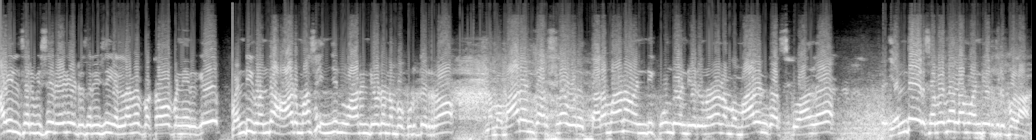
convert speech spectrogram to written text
ஆயில் சர்வீஸ் ரேடியேட்டர் சர்வீஸ் எல்லாமே பக்காவா பண்ணியிருக்கு வண்டிக்கு வந்து ஆறு மாசம் இன்ஜின் வாரண்டியோட நம்ம கொடுத்துடுறோம். நம்ம மாரன் கார்ஸ்ல ஒரு தரமான வண்டி கூண்டு வண்டி எடுக்கணும்னா நம்ம மாரன் கார்ஸ்க்கு வாங்க. எந்த ஒரு செலவுமே இல்லாம வண்டி எடுத்துட்டு போகலாம்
